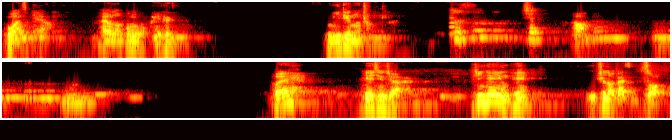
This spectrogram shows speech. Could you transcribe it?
不管怎么样，还有老公我陪着你，你一定能闯出来。嗯，行。好。喂，叶清雪，今天应聘，你知道该怎么做了吗？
